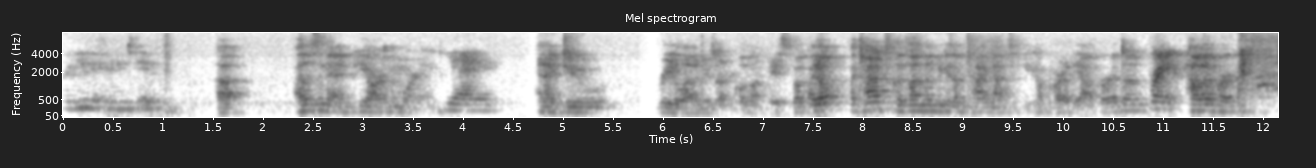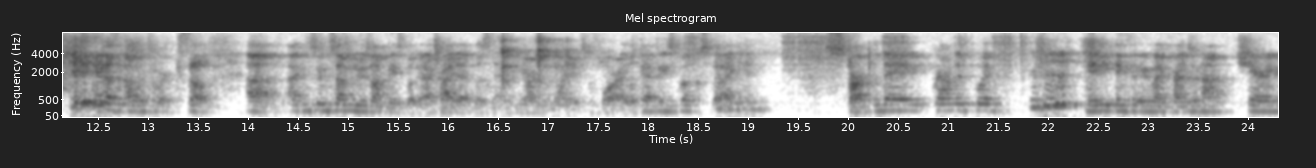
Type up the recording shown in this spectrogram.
Where do you get your news, David? Uh, I listen to NPR in the morning, Yay. and I do read a lot of news articles on Facebook. I don't, I try not to click on them because I'm trying not to become part of the algorithm. Right. However, it doesn't always work. So uh, I consume some news on Facebook, and I try to listen to NPR in the mornings before I look at Facebook so that I can start the day grounded with maybe things that maybe my friends are not sharing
